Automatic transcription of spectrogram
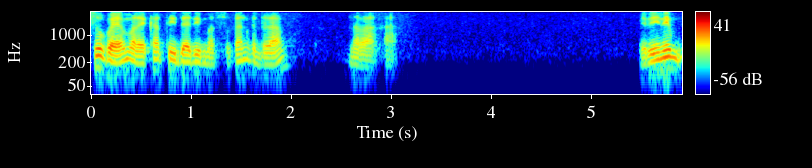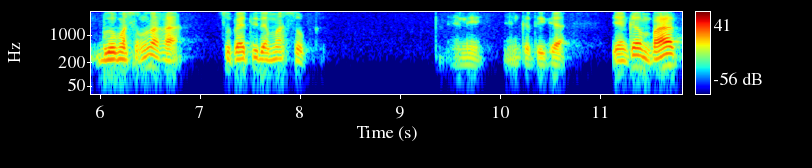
supaya mereka tidak dimasukkan ke dalam neraka. Jadi ini belum masuk neraka supaya tidak masuk. Ini yang ketiga. Yang keempat,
